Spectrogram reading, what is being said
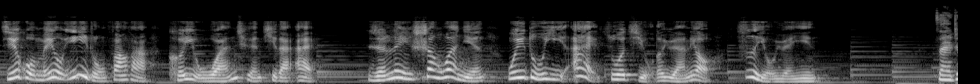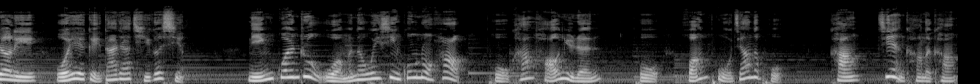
结果没有一种方法可以完全替代艾。人类上万年唯独以艾做酒的原料，自有原因。在这里，我也给大家提个醒：您关注我们的微信公众号“普康好女人”。普黄浦江的浦，康健康的康，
